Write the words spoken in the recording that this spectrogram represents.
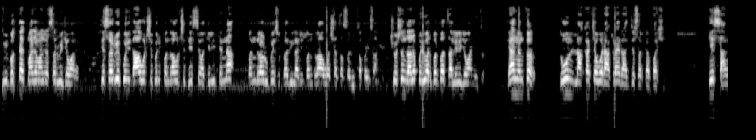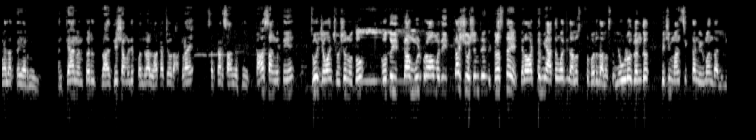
तुम्ही बघतायत माझ्या मागे सर्व जवान आहेत. ते सर्व कोणी दहा वर्ष कोणी पंधरा वर्ष देश सेवा केली त्यांना पंधरा रुपये सुद्धा दिला आणि पंधरा वर्षाचा सर्व्हिसचा पैसा. शोषण झालं परिवार बरबाद झालेले जवान इथं. त्यानंतर दोन लाखाच्या वर आकडा आहे राज्य सरकारपाशी. हे सांगायला तयार नाही आणि त्यानंतर देशामध्ये पंधरा लाखाच्यावर आकडा आहे. सरकार सांगत नाही. का सांगत नाही? जो जवान शोषण होतो तो तो इतका मूळ प्रवाहामध्ये इतका शोषण ग्रस्त आहे. त्याला वाटतं मी आतंकवादी झालो असतो तर बरं झालं असतं. एवढं गंध त्याची मानसिकता निर्माण झालेली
